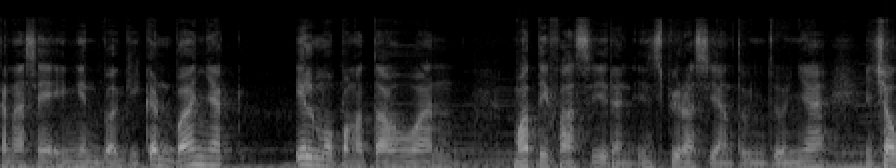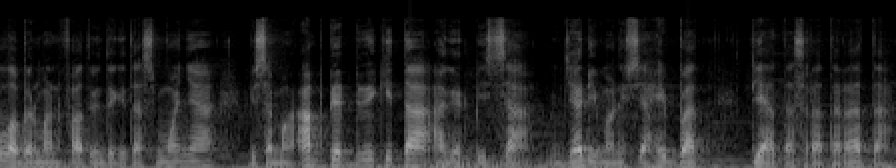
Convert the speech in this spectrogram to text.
karena saya ingin bagikan banyak ilmu pengetahuan motivasi dan inspirasi yang tentunya insya Allah bermanfaat untuk kita semuanya bisa mengupgrade diri kita agar bisa menjadi manusia hebat di atas rata-rata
